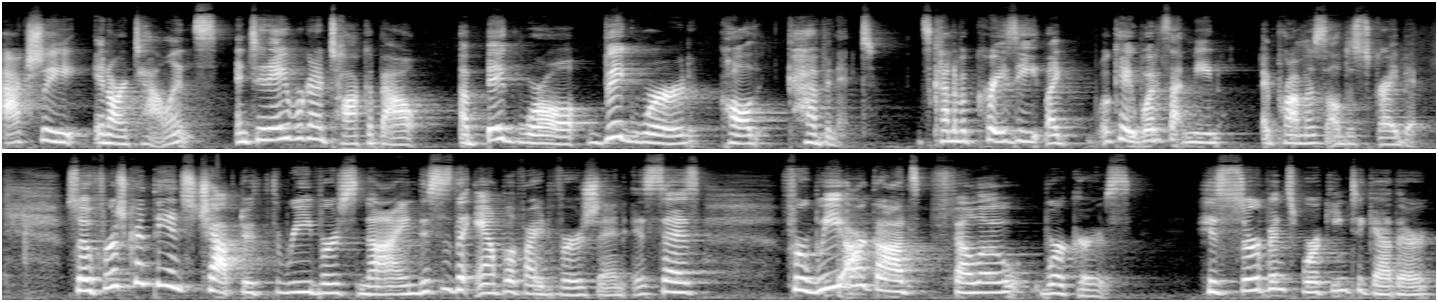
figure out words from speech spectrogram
actually in our talents. And today we're going to talk about a big world, big word called covenant. It's kind of a crazy, like, okay, what does that mean? I promise I'll describe it. So First Corinthians chapter 3, verse 9, this is the amplified version. It says, For we are God's fellow workers his servants working together.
